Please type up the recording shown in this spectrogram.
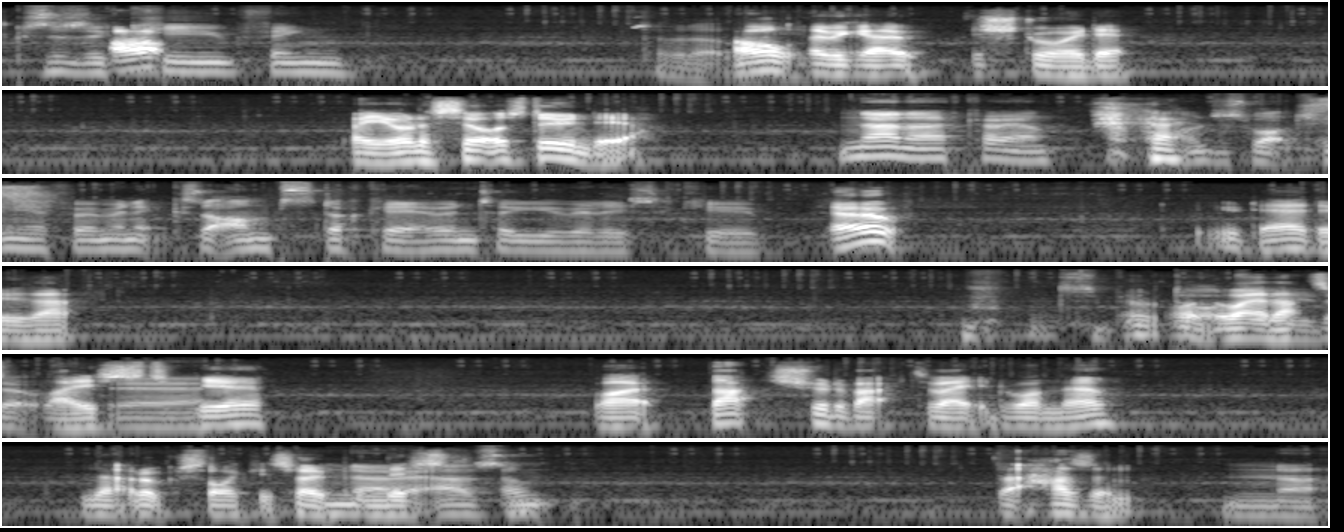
Because there's a Oh. cube thing. Let's have a oh, look. Oh, there we go. Destroyed it. Hey, you want to see what I was doing, dear? No, no, carry on. I'm just watching you for a minute because I'm stuck here until you release the cube. No. You dare do that? It's a bit like the way that's don't- placed. Yeah. Right, that should have activated one now. And that looks like it's opened No, it hasn't. That hasn't. No.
